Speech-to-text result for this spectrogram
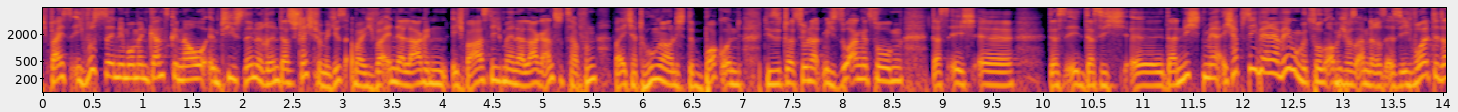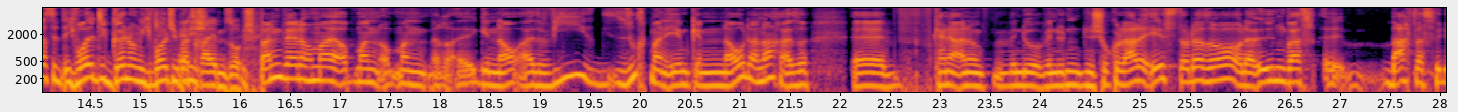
ich weiß, ich wusste in dem Moment ganz genau im tiefsten Inneren, dass es schlecht für mich ist, aber ich war in der Lage, ich war es nicht mehr in der Lage anzuzapfen, weil ich hatte Hunger und ich hatte Bock und die Situation hat mich so angezogen, dass ich, äh, dass, dass ich äh, dann nicht mehr, ich habe es nicht mehr in Erwägung gezogen, ob ich was anderes esse. Ich wollte das, ich wollte die Gönnung, ich wollte übertreiben so. Sp- Spannend wäre doch mal, ob man, ob man äh, genau, also wie sucht man eben genau danach? Also, äh, keine Ahnung, wenn du, wenn du eine Schokolade isst oder so oder irgendwas äh, macht, was für,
